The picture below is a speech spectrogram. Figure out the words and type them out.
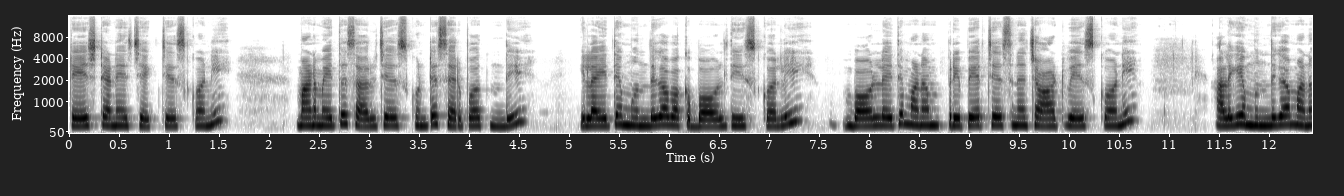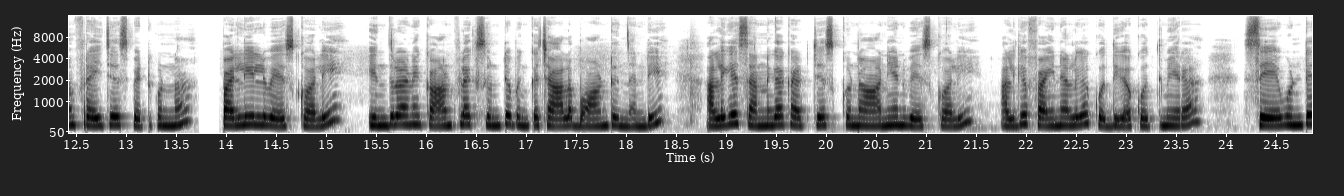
టేస్ట్ అనేది చెక్ చేసుకొని మనమైతే సర్వ్ చేసుకుంటే సరిపోతుంది. ఇలా అయితే ముందుగా ఒక బౌల్ తీసుకోవాలి బౌల్లో అయితే మనం ప్రిపేర్ చేసిన చాట్ వేసుకొని అలాగే ముందుగా మనం ఫ్రై చేసి పెట్టుకున్న పల్లీలు వేసుకోవాలి. ఇందులోనే కాన్ఫ్లెక్స్ ఉంటే ఇంకా చాలా బాగుంటుందండి. అలాగే సన్నగా కట్ చేసుకున్న ఆనియన్ వేసుకోవాలి. అలాగే ఫైనల్గా కొద్దిగా కొత్తిమీర సేవ్ ఉంటే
